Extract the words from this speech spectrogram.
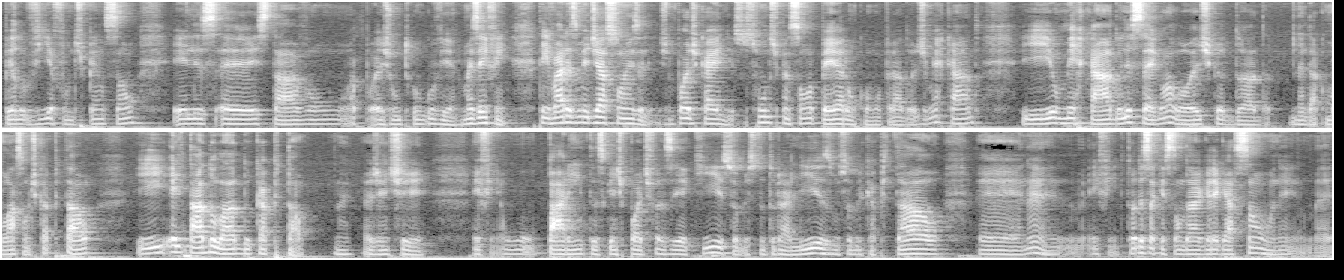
pelo via fundo de pensão eles é, estavam junto com o governo mas enfim tem várias mediações ali a gente não pode cair nisso os fundos de pensão operam como operadores de mercado e o mercado ele segue uma lógica da, da, né, da acumulação de capital e ele está do lado do capital né? a gente enfim, um parênteses que a gente pode fazer aqui sobre estruturalismo, sobre capital, é, né, enfim, toda essa questão da agregação, né, é,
